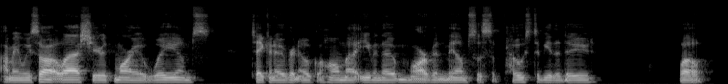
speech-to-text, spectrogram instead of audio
I mean, we saw it last year with Mario Williams taking over in Oklahoma, even though Marvin Mims was supposed to be the dude. Well,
